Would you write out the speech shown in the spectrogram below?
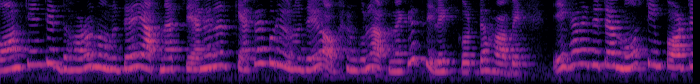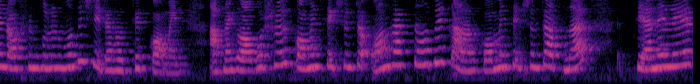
কন্টেন্টের ধরন অনুযায়ী আপনার চ্যানেলের ক্যাটাগরি অনুযায়ী অপশনগুলো আপনাকে সিলেক্ট করতে হবে। এখানে যেটা মোস্ট ইম্পর্টেন্ট অপশনগুলোর মধ্যে সেটা হচ্ছে কমেন্ট আপনাকে অবশ্যই কমেন্ট সেকশনটা অন রাখতে হবে, কারণ কমেন্ট সেকশনটা আপনার চ্যানেলের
